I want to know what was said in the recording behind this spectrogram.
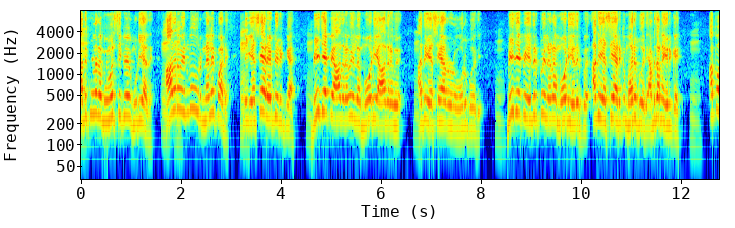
அதுக்குள்ள நம்ம விமர்சிக்கவே முடியாது. ஆதரவு என்பது ஒரு நிலைப்பாடு. இன்னைக்கு எஸ்ஐஆர் எப்படி இருக்குங்க. பிஜேபி ஆதரவு இல்ல மோடி ஆதரவு. அது எஸ்ஐஆர் ஒரு பகுதி. பிஜேபி எதிர்ப்பு இல்லைன்னா மோடி எதிர்ப்பு. அது எஸ்ஐஆருக்கு மறுபகுதி. அப்படித்தானே இருக்கு? அப்போ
